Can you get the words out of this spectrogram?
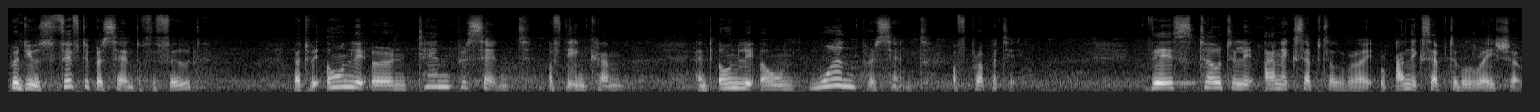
produce 50% of the food, but we only earn 10% of the income and only own 1% of property. This totally unacceptable, unacceptable ratio,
